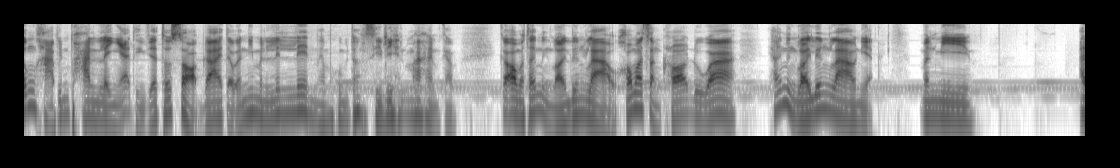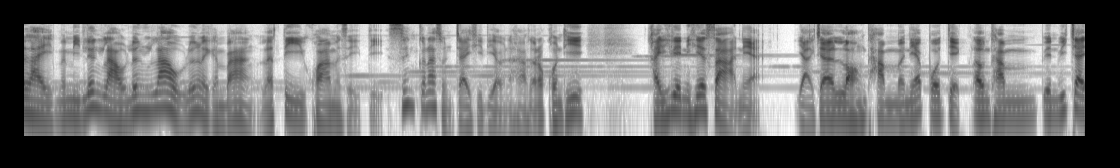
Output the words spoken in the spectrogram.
ต้องหาเป็นพันอะไรเงี้ยถึงจะทดสอบได้แต่ว่านี่มันเล่นๆครับคุณไม่ต้องซีเรียสมากครับ ก็เอามาทั้ง 100 เรื่องราวเขามาสังเคราะห์ดูว่าทั้ง 100 เรื่องราวเนี่ยมันมี อะไรมันมีเรื่องราวเรื่องเล่าเรื่องอะไรกันบ้าง และตีความเป็นสถิติ ซึ่งก็น่าสนใจทีเดียวนะครับสำหรับคนที่ใครที่เรียนนิเทศศาสตร์เนี่ยอยากจะลองทำอันนี้โปรเจกต์ลองทำเป็นวิจัย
